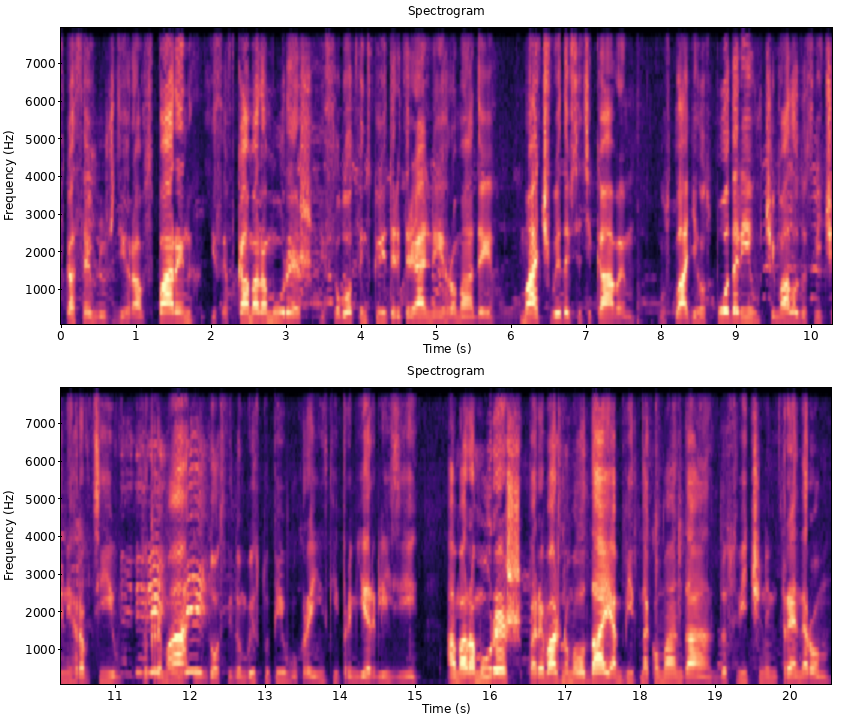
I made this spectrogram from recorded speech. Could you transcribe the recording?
ФК Севлюш зіграв спаринг із ФК Марамуреш із Солотвинської територіальної громади. Матч видався цікавим. У складі господарів чимало досвідчених гравців, зокрема із досвідом виступів в українській прем'єр-лізі. А Марамуреш переважно молода і амбітна команда з досвідченим тренером.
